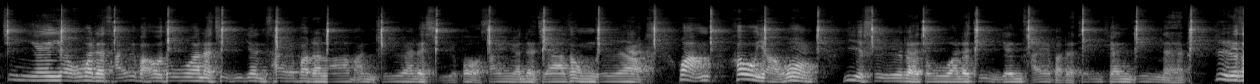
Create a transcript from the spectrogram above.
今年有我的财宝多了，今年财宝这拉满车了，喜报三元的家中哥，往后有一时的多了，金银财把这天天进呢，日子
